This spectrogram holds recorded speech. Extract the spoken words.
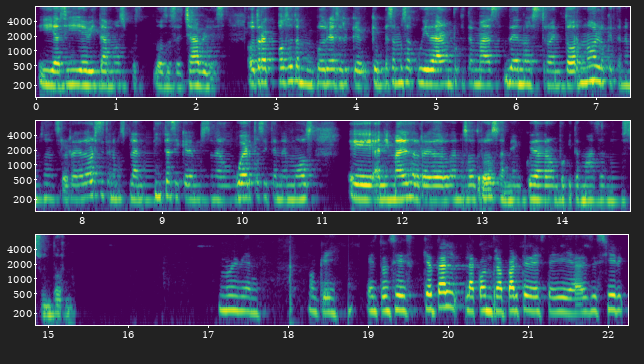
y así evitamos pues, los desechables. Otra cosa también podría ser que, que empezamos a cuidar un poquito más de nuestro entorno, lo que tenemos a nuestro alrededor, si tenemos plantitas, si queremos tener un huerto, si tenemos eh, animales alrededor de nosotros, también cuidar un poquito más de nuestro entorno. Muy bien, ok. Entonces, ¿qué tal la contraparte de esta idea? Es decir,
